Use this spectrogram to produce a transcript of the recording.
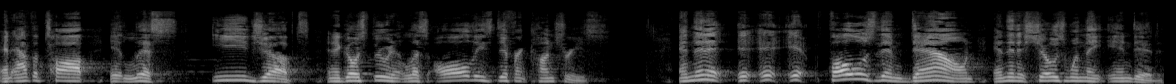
And at the top, it lists Egypt, and it goes through and it lists all these different countries. And then it, it, it, it follows them down, and then it shows when they ended.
